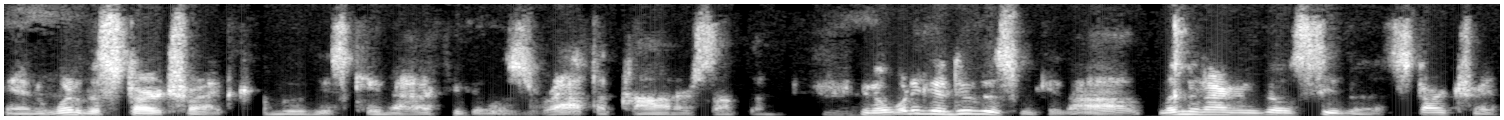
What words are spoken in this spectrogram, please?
and one of the Star Trek movies came out. I think it was Wrath of Khan or something. You know, what are you going to do this weekend? Ah, Linda and I are going to go see the Star Trek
